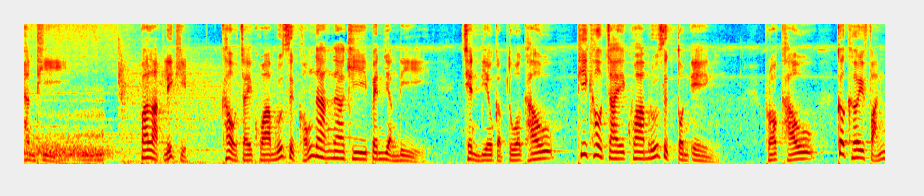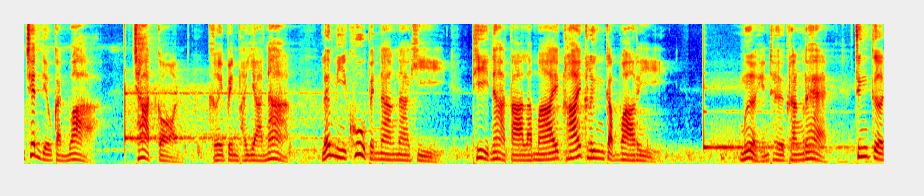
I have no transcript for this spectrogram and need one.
ทันทีประหลัดลิขิตเข้าใจความรู้สึกของนางนาคีเป็นอย่างดี เช่นเดียวกับตัวเขา ที่เข้าใจความรู้สึกตนเอง เพราะเขาก็เคยฝันเช่นเดียวกันว่า ชาติก่อนเคยเป็นพญานาค และมีคู่เป็นนางนาคี ที่หน้าตาละไม้คล้ายคลึงกับวารี เมื่อเห็นเธอครั้งแรกจึงเกิด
